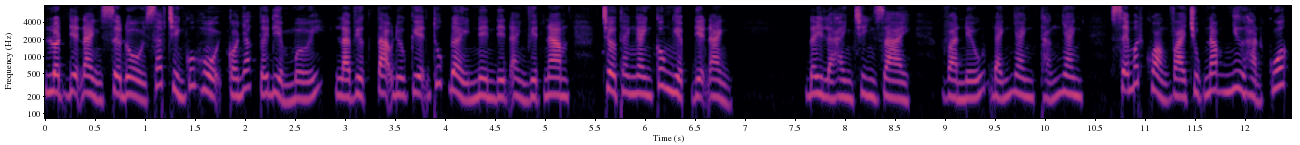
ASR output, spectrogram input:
Luật điện ảnh sửa đổi sắp trình Quốc hội có nhắc tới điểm mới là việc tạo điều kiện thúc đẩy nền điện ảnh Việt Nam trở thành ngành công nghiệp điện ảnh – đây là hành trình dài và nếu đánh nhanh thắng nhanh sẽ mất khoảng vài chục năm như Hàn Quốc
